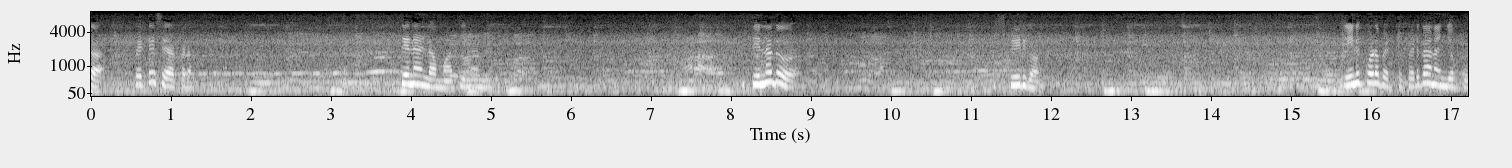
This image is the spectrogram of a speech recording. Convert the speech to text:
నెమ్మదిగా పెట్టేసే అక్కడ. తినండి అమ్మా తినండి. తినదు. స్పీడ్గా. దీనికి కూడా పెట్టు పెడతానని చెప్పు.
